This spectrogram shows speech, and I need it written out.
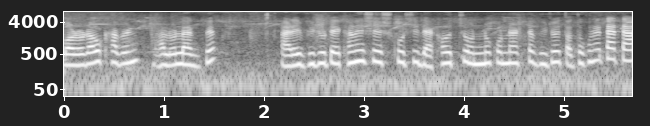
বড়রাও খাবেন, ভালো লাগবে। আর এই ভিডিওটা এখানেই শেষ করছি। দেখা হচ্ছে অন্য কোনো একটা ভিডিও ততক্ষণে টাটা!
